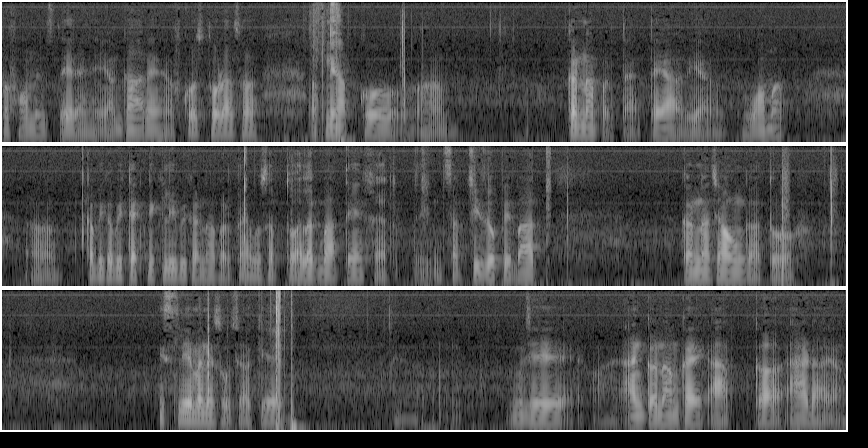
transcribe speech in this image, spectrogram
परफॉर्मेंस दे रहे हैं या गा रहे हैं ऑफकोर्स थोड़ा सा अपने आप को आ, करना पड़ता है तैयार या वार्म अप कभी कभी टेक्निकली भी करना पड़ता है, वो सब तो अलग बातें हैं, खैर, इन सब चीज़ों पे बात करना चाहूँगा तो इसलिए मैंने सोचा कि, मुझे एंकर नाम का एक ऐप का ऐड आया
